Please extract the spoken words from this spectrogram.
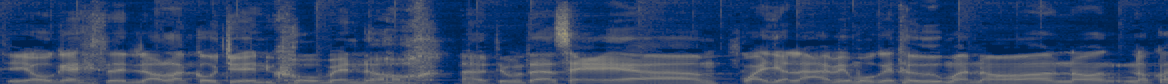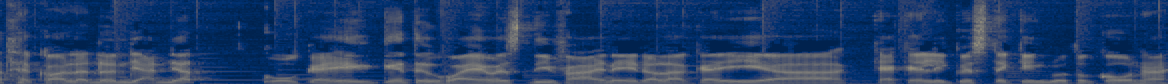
thì ok thì đó là câu chuyện của Bendo. À, chúng ta sẽ uh, quay trở lại với một cái thứ mà nó nó nó có thể coi là đơn giản nhất của cái cái từ khóa EOS DeFi này đó là cái uh, các cái liquid staking protocol ha.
